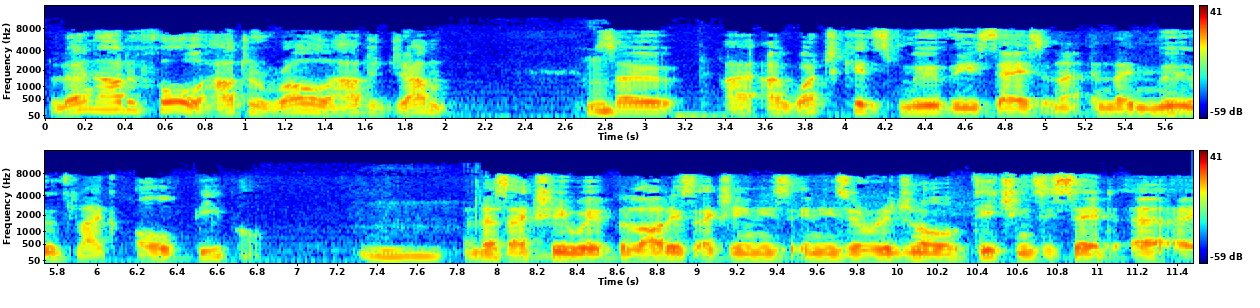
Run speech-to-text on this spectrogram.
learn how to fall, how to roll, how to jump." So I, I watch kids move these days, and, I- and they move like old people. And that's actually where Pilates, actually in his in his original teachings, he said a, a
